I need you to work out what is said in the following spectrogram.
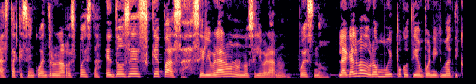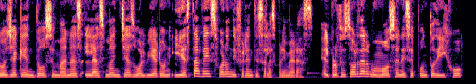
hasta que se encuentre una respuesta. Entonces, ¿qué pasa? ¿Se libraron o no se libraron? Pues no. La calma duró muy poco tiempo enigmático, ya que en dos semanas las manchas volvieron y esta vez fueron diferentes a las primeras. El profesor de Argumosa en ese punto dijo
